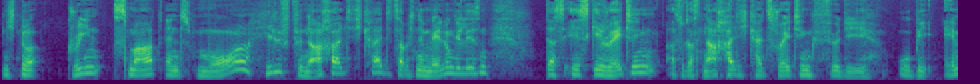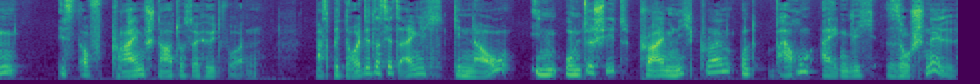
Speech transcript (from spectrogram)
Nicht nur Green, Smart and More hilft für Nachhaltigkeit. Jetzt habe ich eine Meldung gelesen. Das ESG-Rating, also das Nachhaltigkeitsrating für die UBM, ist auf Prime-Status erhöht worden. Was bedeutet das jetzt eigentlich genau im Unterschied Prime, nicht Prime und warum eigentlich so schnell?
